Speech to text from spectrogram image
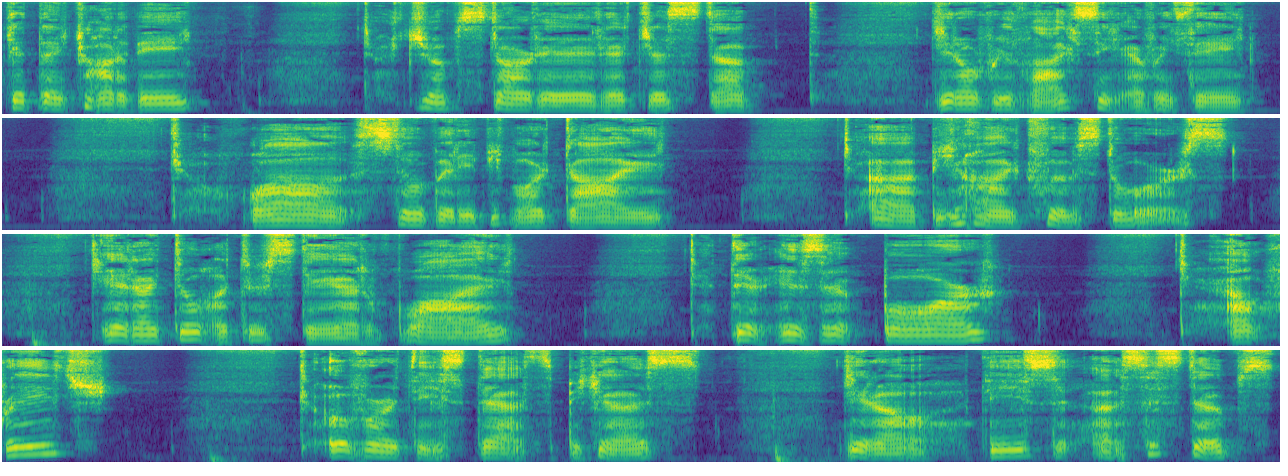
get the economy jump started and just uh, you know, relaxing everything while so many people are dying uh, behind closed doors. And I don't understand why there isn't more outrage over these deaths because, you know, these uh, systems,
